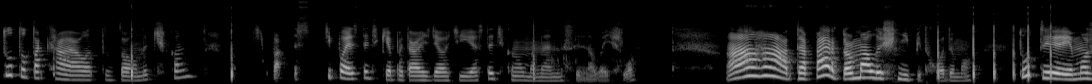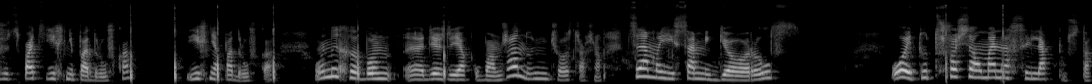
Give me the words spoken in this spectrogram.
Тут отака от зоночка. Типа, типа естетики я пытаюсь сделать її естетику, але у мене не сильно вийшло. Ага, тепер до малишні підходимо. Тут е, можуть спати їхні подружка. Їхня подружка. У них е, бом... е, одежда як у бомжа, ну нічого страшного. Це мої самі girls. Ой, тут щось у мене силя пусто.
